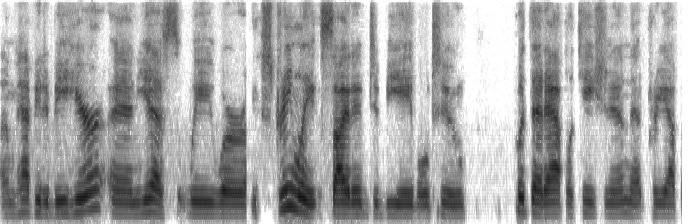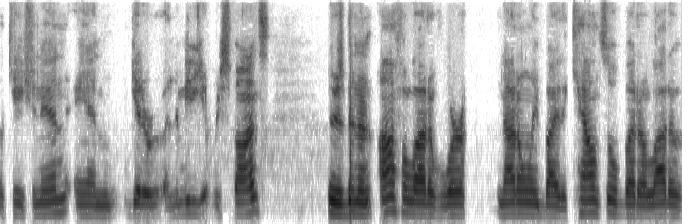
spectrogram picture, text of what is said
I'm happy to be here. And yes, we were extremely excited to be able to put that application in, that pre-application in, and get a, an immediate response. There's been an awful lot of work not only by the council, but a lot of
